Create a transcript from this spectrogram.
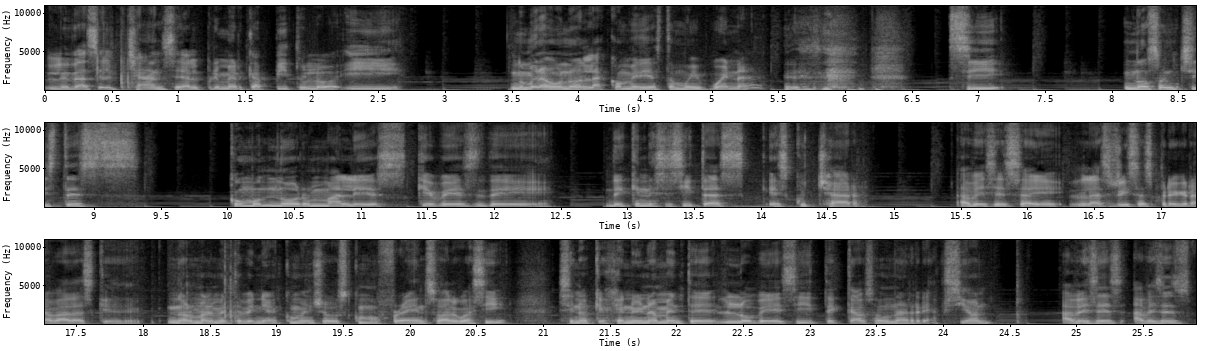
le das el chance al primer capítulo y número uno, la comedia está muy buena. sí, no son chistes como normales que ves de, de que necesitas escuchar a veces hay las risas pregrabadas que normalmente venían como en shows como Friends o algo así, sino que genuinamente lo ves y te causa una reacción. A veces, a veces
